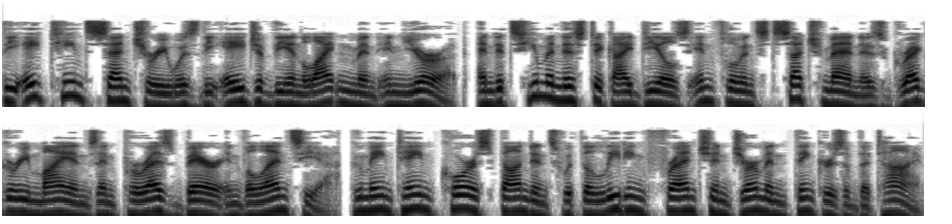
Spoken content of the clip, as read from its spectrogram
The 18th century was the age of the Enlightenment in Europe, and its humanistic ideals influenced such men as Gregory Mayans and Pérez Bayer in Valencia, who maintained correspondence with the leading French and German thinkers of the time.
